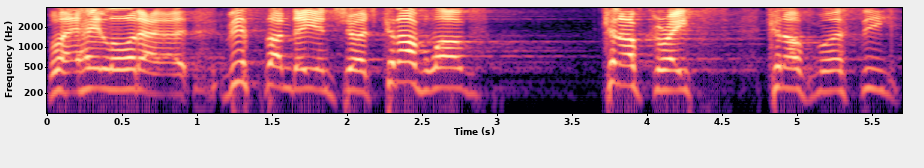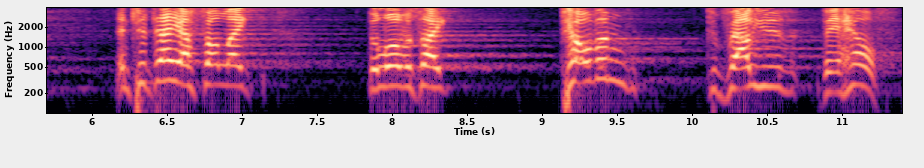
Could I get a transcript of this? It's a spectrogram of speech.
Like, hey, Lord, uh, this Sunday in church, can I have love? Can I have grace? Can I have mercy? And today I felt like the Lord was like, tell them to value their health.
